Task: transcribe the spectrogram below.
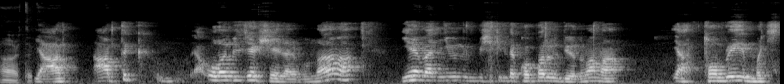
artık. Ya art- artık olabilecek şeyler bunlar ama yine ben New bir şekilde koparır diyordum ama ya Tom Brady maçı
